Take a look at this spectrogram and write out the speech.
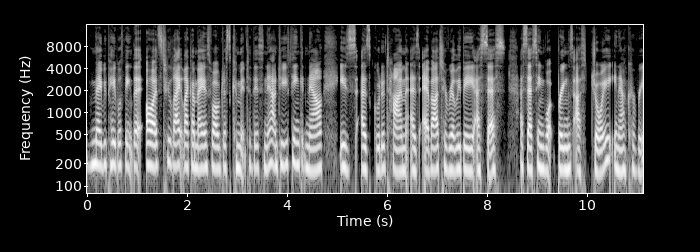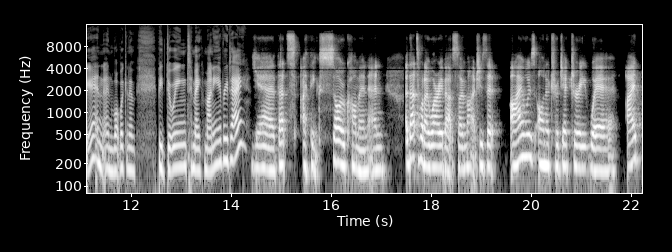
maybe people think that, oh, it's too late, like I may as well just commit to this now. Do you think now is as good a time as ever to really be assess assessing what brings us joy in our career and, and what we're going to be doing to make money every day? Yeah, that's, I think, so common. And that's what I worry about so much is that I was on a trajectory where I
